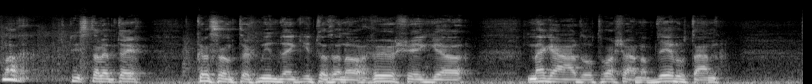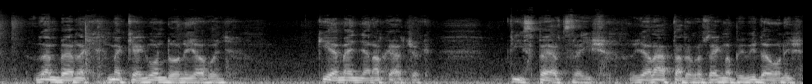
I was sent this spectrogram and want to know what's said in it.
Na, tisztelettel köszöntök mindenkit ezen a hőséggel megáldott vasárnap délután. Az embernek meg kell gondolnia, hogy kiemenjen akár csak 10 percre is. Ugye láttátok az tegnapi videón is.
